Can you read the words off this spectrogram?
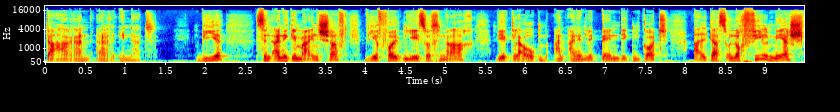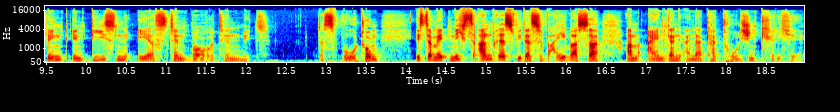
daran erinnert. Wir sind eine Gemeinschaft, wir folgen Jesus nach, wir glauben an einen lebendigen Gott, all das und noch viel mehr schwingt in diesen ersten Worten mit. Das Votum ist damit nichts anderes wie das Weihwasser am Eingang einer katholischen Kirche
